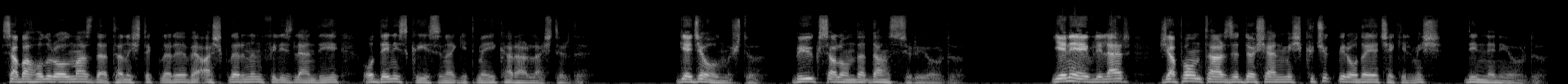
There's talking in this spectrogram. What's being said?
sabah olur olmaz da tanıştıkları ve aşklarının filizlendiği o deniz kıyısına gitmeyi kararlaştırdı. Gece olmuştu. Büyük salonda dans sürüyordu. Yeni evliler Japon tarzı döşenmiş küçük bir odaya çekilmiş, dinleniyordu.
